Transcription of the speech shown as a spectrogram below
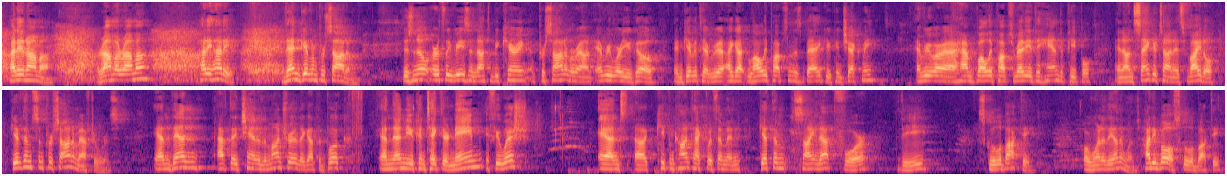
Hare Rama. Rama Rama. Hare Hare. Then give them prasadam. There's no earthly reason not to be carrying prasadam around everywhere you go and give it to everyone. I got lollipops in this bag. You can check me. Everywhere I have lollipops ready to hand to people. And on Sankirtan, it's vital. Give them some prasadam afterwards. And then, after they chanted the mantra, they got the book. And then you can take their name if you wish and uh, keep in contact with them and get them signed up for the School of Bhakti or one of the other ones. Haribol, School of Bhakti.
